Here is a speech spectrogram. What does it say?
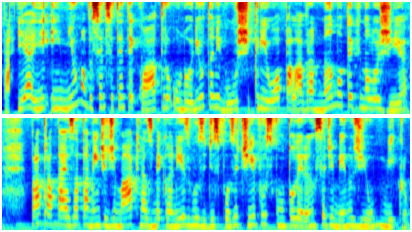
Tá? E aí, em 1974, o Norio Taniguchi criou a palavra nanotecnologia para tratar exatamente de máquinas, mecanismos e dispositivos com tolerância de menos de um micron.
